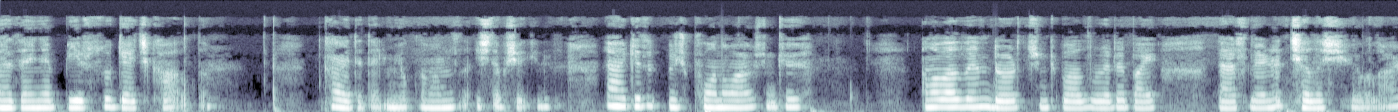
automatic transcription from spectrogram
Ee, Zeynep bir su geç kaldı. Kaydedelim yoklamamızı. İşte bu şekilde. Herkesin 3 puanı var çünkü ama bazılarının 4 çünkü bazıları bay derslerine çalışıyorlar.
